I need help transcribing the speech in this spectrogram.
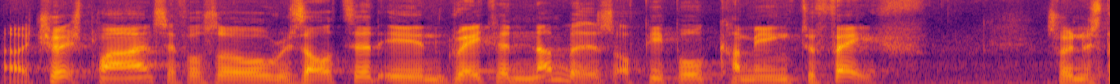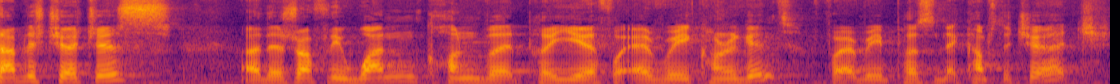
Uh, church plants have also resulted in greater numbers of people coming to faith. So, in established churches, uh, there's roughly one convert per year for every congregant, for every person that comes to church.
